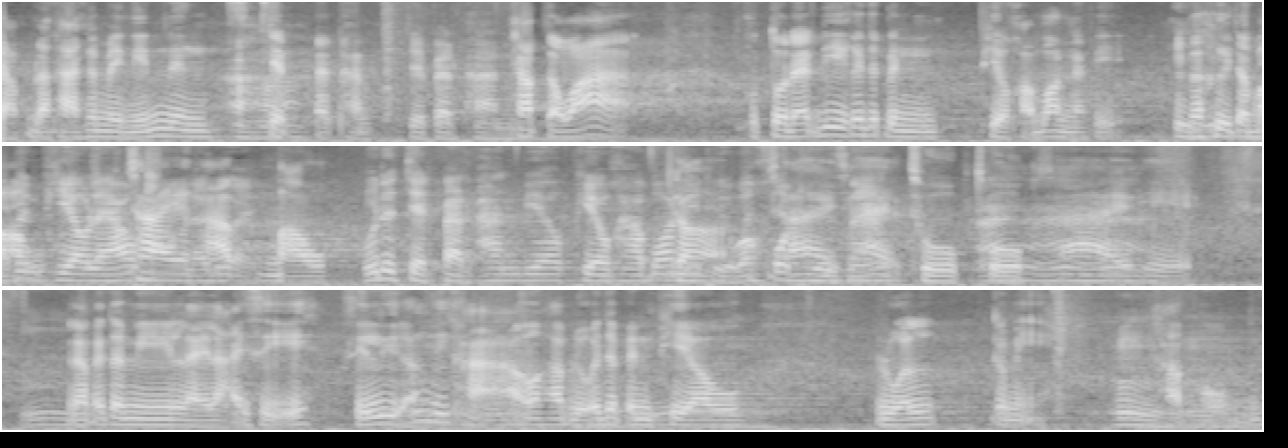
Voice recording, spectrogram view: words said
ยับราคาขึ้นไปนิดนึงอ่าฮะเจ็ดแปดพันเจ็ดแปดพันครับแต่ว่า ตัวดัดดี้ก็จะเป็นเพียวคาร์บอนนะพี่อืมก็คือจะเบาเป็นเพียวแล้วใช่เบาแล้วครับด้วยเบาอุ้ยแต่เจ็ดแปดพันเบียวเพียวคาร์บอนนี่ถือว่าโคตรถูกใช่นะใช่ถูกถูกอ่าใช่พี่แล้วก็จะมีหลาย ๆ สีสีเหลืองสีขาวครับ หรือว่าจะเป็นเพียวล้วนก็มีอืมครับผมอื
